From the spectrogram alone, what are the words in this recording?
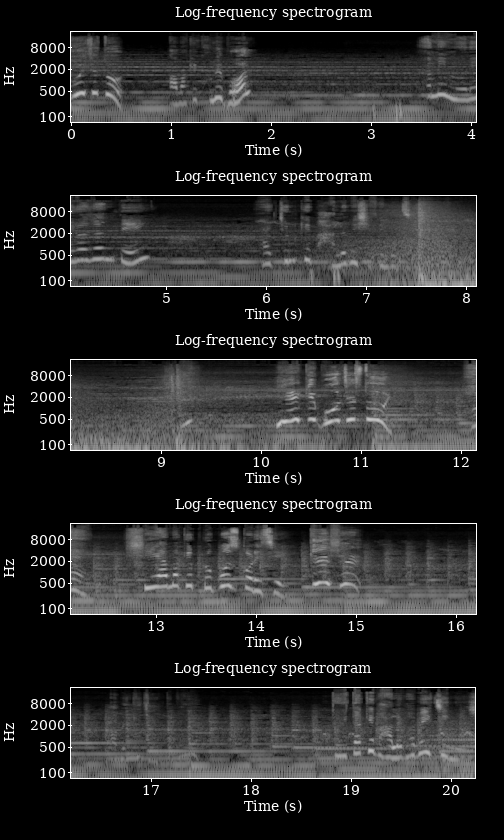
হয়েছে তোর আমাকে খুলে বল। আমি মনের অজান্তেই একজনকে ভালোবেসে ফেলেছি। এ কি বলছিস তুই? হ্যাঁ সে আমাকে প্রপোজ করেছে। কে সে? আমি কি জানতে পারি? তুই তাকে ভালোভাবেই চিনিস।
